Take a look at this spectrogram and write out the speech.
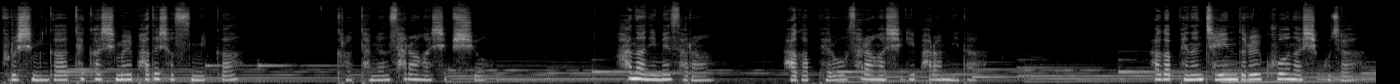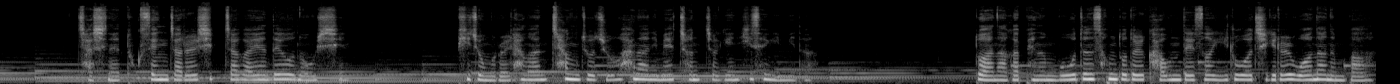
부르심과 택하심을 받으셨습니까? 그렇다면 사랑하십시오. 하나님의 사랑, 아가페로 사랑하시기 바랍니다. 아가페는 죄인들을 구원하시고자 자신의 독생자를 십자가에 내어놓으신 피조물을 향한 창조주 하나님의 전적인 희생입니다. 또한 아가페는 모든 성도들 가운데서 이루어지기를 원하는 바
